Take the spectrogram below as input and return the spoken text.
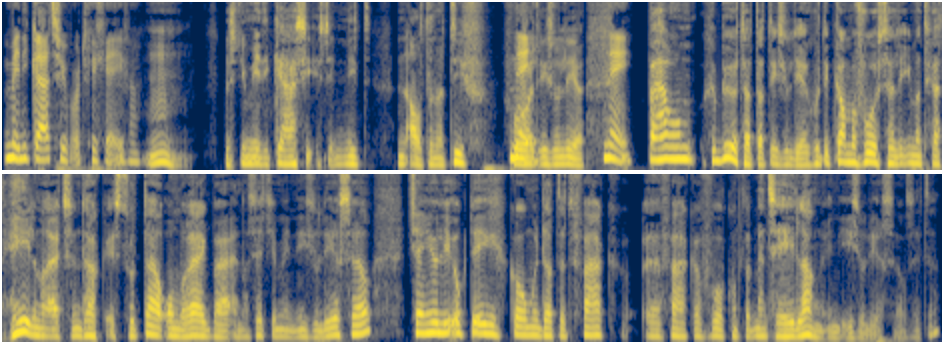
medicatie wordt gegeven. Mm. Dus die medicatie is niet een alternatief voor Nee. het isoleren. Nee. Waarom gebeurt dat, dat isoleren? Goed, ik kan me voorstellen, iemand gaat helemaal uit zijn dak, is totaal onbereikbaar en dan zet je hem in een isoleercel. Zijn jullie ook tegengekomen dat het vaak, eh, vaker voorkomt dat mensen heel lang in de isoleercel zitten?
